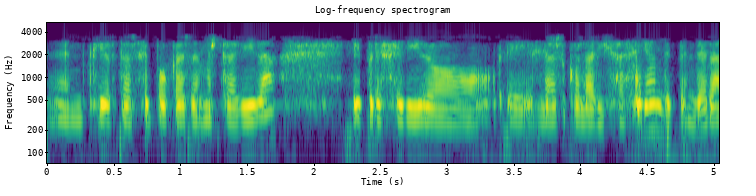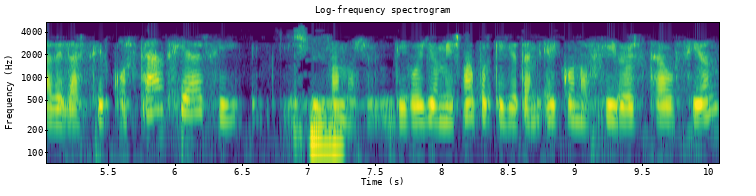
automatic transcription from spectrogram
en ciertas épocas de nuestra vida he preferido eh, la escolarización, dependerá de las circunstancias y, vamos, digo yo misma porque yo también he conocido esta opción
